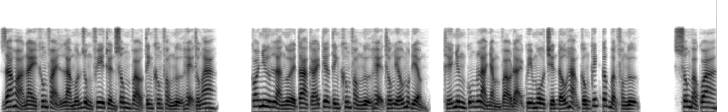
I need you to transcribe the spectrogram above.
Gia hỏa này không phải là muốn dùng phi thuyền sông vào tinh không phòng ngự hệ thống a? Coi như là người ta cái kia tinh không phòng ngự hệ thống yếu một điểm, thế nhưng cũng là nhằm vào đại quy mô chiến đấu hạm công kích cấp bậc phòng ngự. Xông vào qua,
